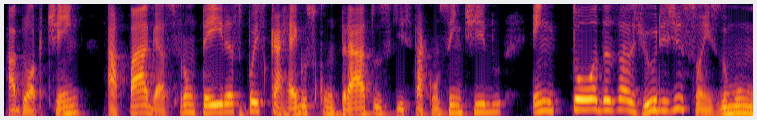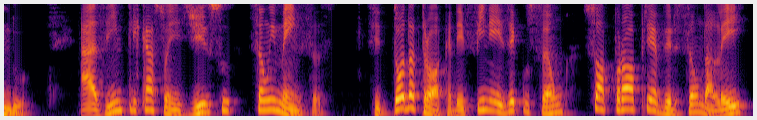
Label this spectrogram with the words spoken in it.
A blockchain apaga as fronteiras, pois carrega os contratos que está consentido em todas as jurisdições do mundo. As implicações disso são imensas. Se toda troca define a execução, sua própria versão da lei,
